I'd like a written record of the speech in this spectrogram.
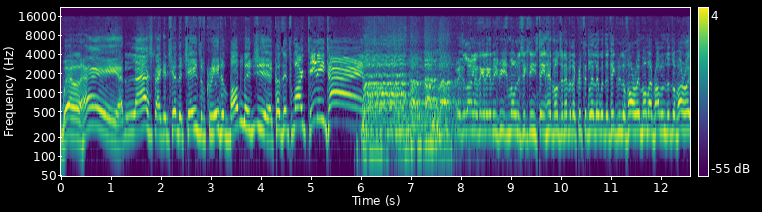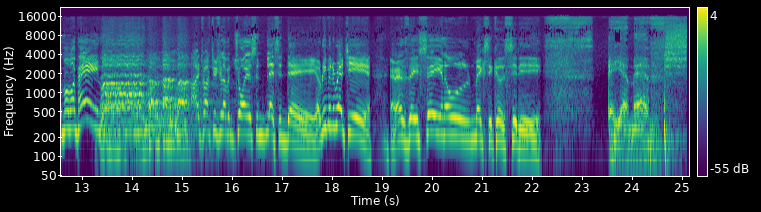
Well, hey, at last I can shed the chains of creative bondage, uh, because it's martini time! It's a long last I gotta get these Grecian Molded 16 stain headphones and ever the crystal clear liquid that takes me the far away, more my problems and the far away, more my pain! I trust you shall have a joyous and blessed day. Arrivederci! And as they say in old Mexico City, AMF.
